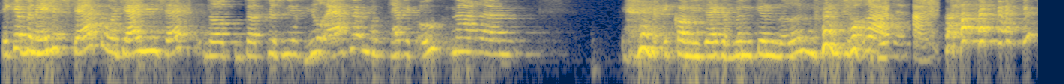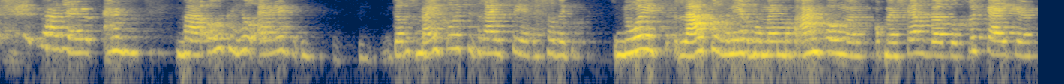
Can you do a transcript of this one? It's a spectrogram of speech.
Ik heb een hele sterke, wat jij nu zegt, dat, dat resoneert heel erg met me, want dat heb ik ook naar, um, ik kan nu zeggen, mijn kinderen, dat is wel raar. maar, uh, maar ook heel erg, dat is mijn grootste drijfveer, is dat ik nooit later, wanneer het moment mag aankomen, op mijn sterfbed wil terugkijken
